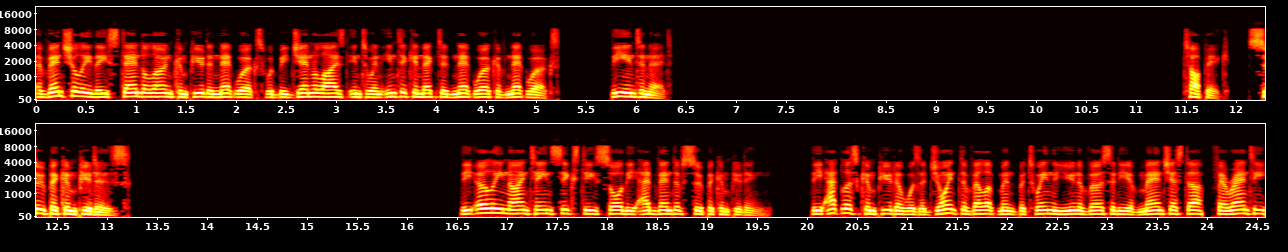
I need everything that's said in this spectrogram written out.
Eventually these standalone computer networks would be generalized into an interconnected network of networks—the Internet. Topic: Supercomputers The early 1960s saw the advent of supercomputing. The Atlas computer was a joint development between the University of Manchester, Ferranti,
